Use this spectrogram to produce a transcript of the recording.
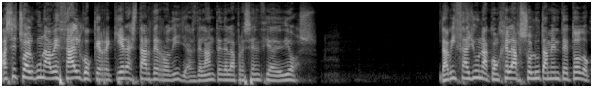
¿Has hecho alguna vez algo que requiera estar de rodillas delante de la presencia de Dios? David ayuna, congela absolutamente todo,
